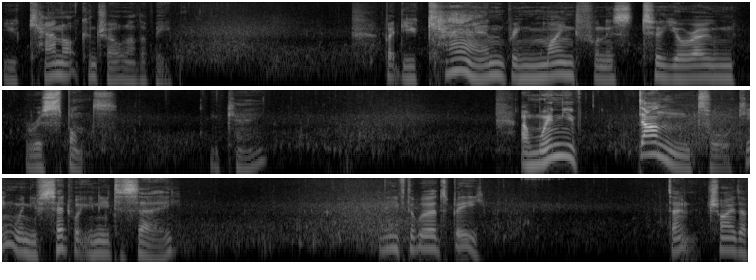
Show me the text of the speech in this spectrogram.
You cannot control other people. But you can bring mindfulness to your own response. Okay? And when you've done talking, when you've said what you need to say, Leave the words be. Don't try to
